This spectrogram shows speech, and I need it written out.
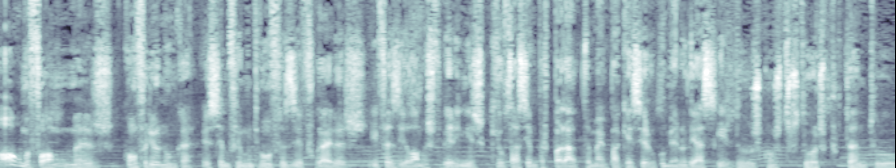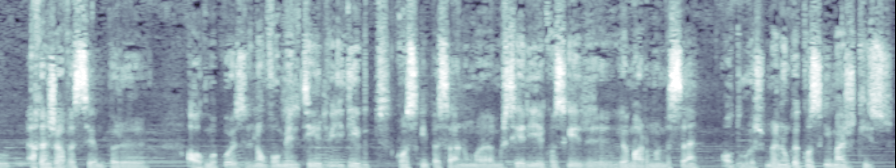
Alguma fome, mas com frio nunca. Eu sempre fui muito bom a fazer fogueiras e fazia lá umas fogueirinhas, que ele está sempre preparado também para aquecer o comer no dia a seguir dos construtores, portanto arranjava sempre alguma coisa. Não vou mentir e digo-te, consegui passar numa mercearia conseguir gamar uma maçã ou duas, mas nunca consegui mais do que isso.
